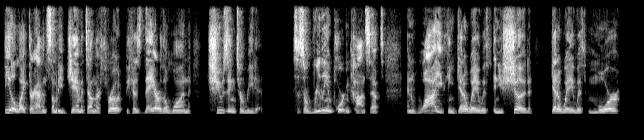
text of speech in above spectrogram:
feel like they're having somebody jam it down their throat because they are the one choosing to read it. This is a really important concept and why you can get away with, and you should get away with more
